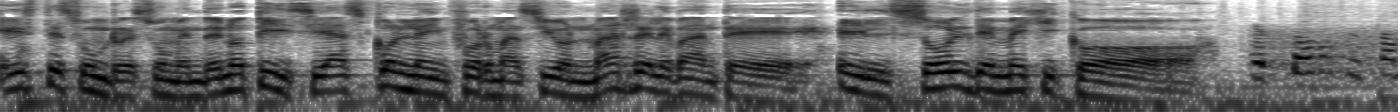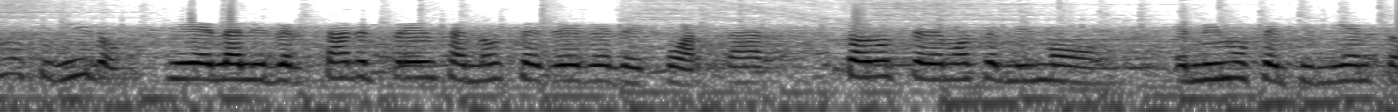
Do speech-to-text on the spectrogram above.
Este es un resumen de noticias con la información más relevante. El Sol de México. Que todos estamos unidos, que la libertad de prensa no se debe de coartar. Todos tenemos el mismo, el mismo sentimiento,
